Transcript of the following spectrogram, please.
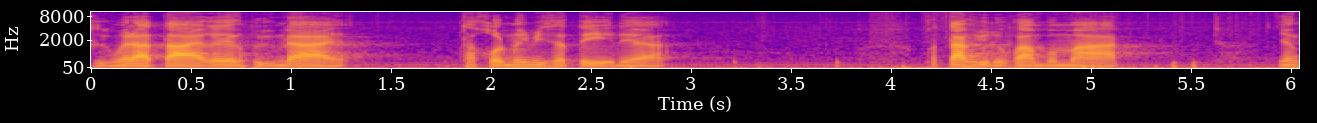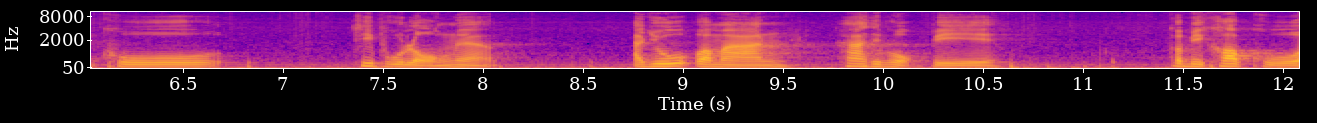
ถึงเวลาตายก็ยังพึ่งได้ ถ้าคนไม่มีสติเนี่ยก็ตั้งอยู่ในความประมาทยังครูที่ภูหลงเนี่ยอายุประมาณ 56 ปี ก็มีครอบครัว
